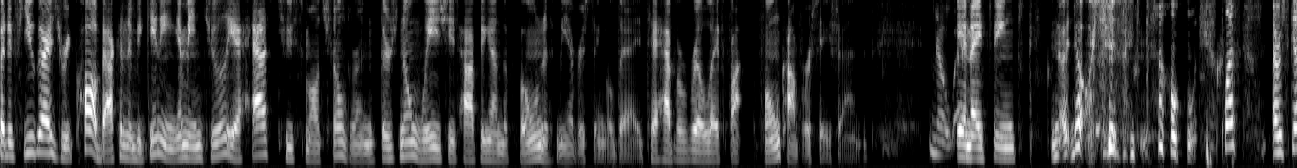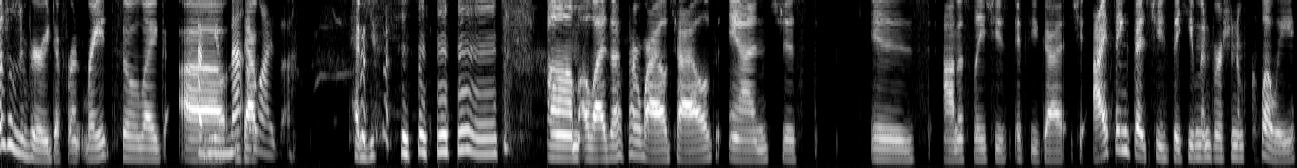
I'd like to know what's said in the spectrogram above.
But if you guys recall back in the beginning, I mean, Julia has two small children. There's no way she's hopping on the phone with me every single day to have a real life fo- phone conversation. No way. And I think no, no, she's like no. Plus, our schedules are very different, right? So, like, uh, have you met that, Eliza? Have you? um, Eliza's our wild child, and just is honestly, she's if you got, she, I think that she's the human version of Chloe.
